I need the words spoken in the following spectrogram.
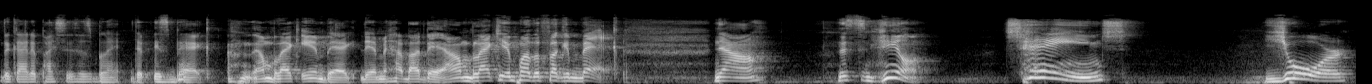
The Guided Pisces is black is back. I'm black and back. Damn it, how about that? I'm black and motherfucking back. Now, listen here. Change your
